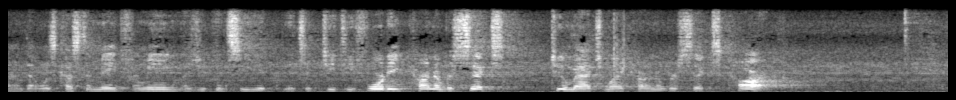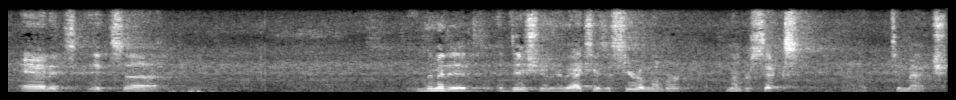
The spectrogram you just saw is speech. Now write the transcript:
uh, that was custom made for me. As you can see, it, it's a GT40, car number six, to match my car number six car. And it's, it's uh, limited edition, and it actually has a serial number, number six, uh, to match.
